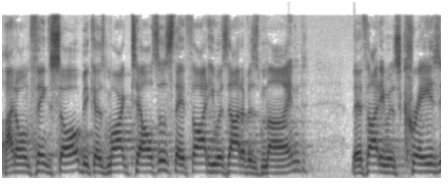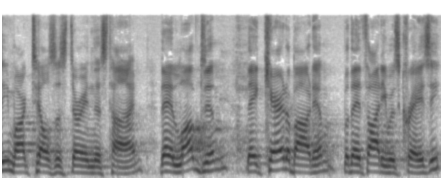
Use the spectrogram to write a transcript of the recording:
I don't think so because Mark tells us they thought he was out of his mind. They thought he was crazy, Mark tells us during this time. They loved him, they cared about him, but they thought he was crazy.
